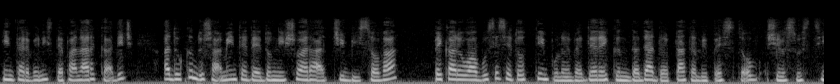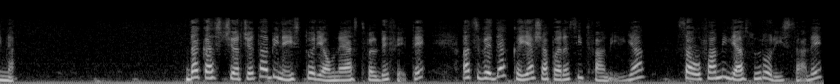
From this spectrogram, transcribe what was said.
Interveni Stepan Arcadici, aducându-și aminte de domnișoara Cibisova, pe care o avusese tot timpul în vedere când dădea dreptate lui Pestov și îl susținea. Dacă ați cerceta bine istoria unei astfel de fete, ați vedea că ea și-a părăsit familia, sau familia surorii sale,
